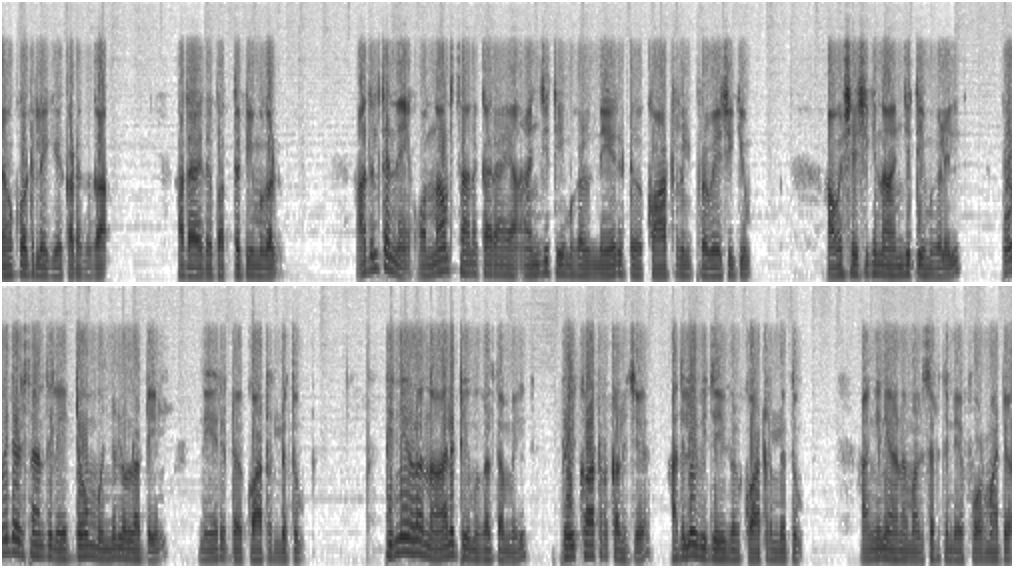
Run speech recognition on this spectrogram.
നോക്കൌട്ടിലേക്ക് കടക്കുക. അതായത് പത്ത് ടീമുകൾ. അതിൽ തന്നെ ഒന്നാം സ്ഥാനക്കാരായ അഞ്ച് ടീമുകൾ നേരിട്ട് ക്വാർട്ടറിൽ പ്രവേശിക്കും. അവശേഷിക്കുന്ന അഞ്ച് ടീമുകളിൽ പോയിന്റ് അടിസ്ഥാനത്തിൽ ഏറ്റവും മുന്നിലുള്ള ടീം നേരിട്ട് ക്വാർട്ടറിലെത്തും. പിന്നെയുള്ള നാല് ടീമുകൾ തമ്മിൽ പ്രീ ക്വാർട്ടർ കളിച്ച് അതിലെ വിജയികൾ ക്വാർട്ടറിലെത്തും. അങ്ങനെയാണ് മത്സരത്തിന്റെ ഫോർമാറ്റ്.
